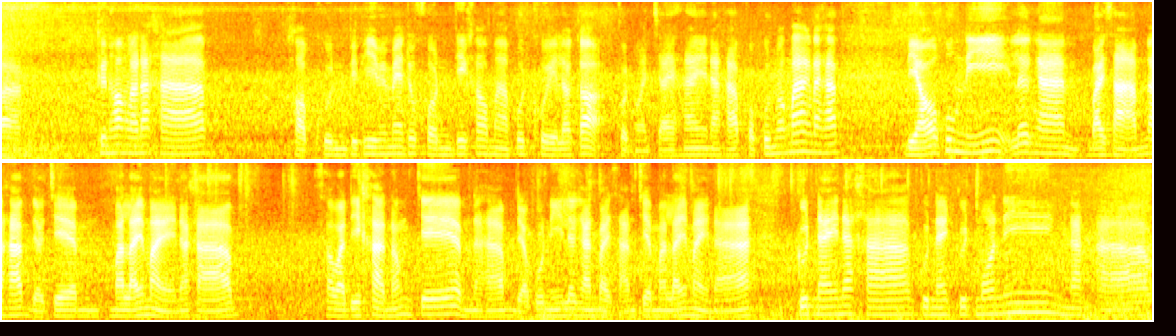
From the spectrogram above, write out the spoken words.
ขึ้นห้องแล้วนะครับ ขอบคุณพี่ๆแม่ๆทุกคนที่เข้ามาพูดคุย แล้วก็กดหัวใจให้นะครับ ขอบคุณมากๆนะครับ เดี๋ยวพรุ่งนี้เลิกงานบ่ายสามนะครับ เดี๋ยวเจมมาไลฟ์ใหม่นะครับ สวัสดีค่ะน้องเจมส์นะครับ เดี๋ยวพรุ่งนี้เรื่องงานบ่ายสามเจมส์มาไลฟ์ใหม่นะ Good night นะครับ Good night Good morning นะครับ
